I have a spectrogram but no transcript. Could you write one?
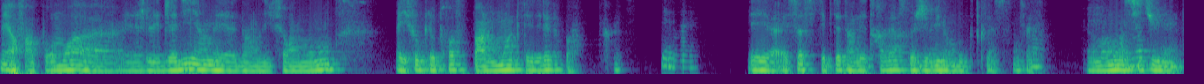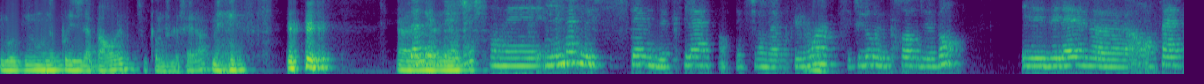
mais enfin pour moi, euh, je l'ai déjà dit, hein, mais dans différents moments, bah, il faut que le prof parle moins que les élèves. C'est vrai. Euh, et, ça, c'était peut-être un des travers que j'ai vu dans beaucoup de classes, en fait. À un moment, si tu monopolises la parole, comme je le fais là, mais. Euh, mais, mais même le système de classe, en fait, si on va plus loin, c'est toujours le prof devant et les élèves euh, en face.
